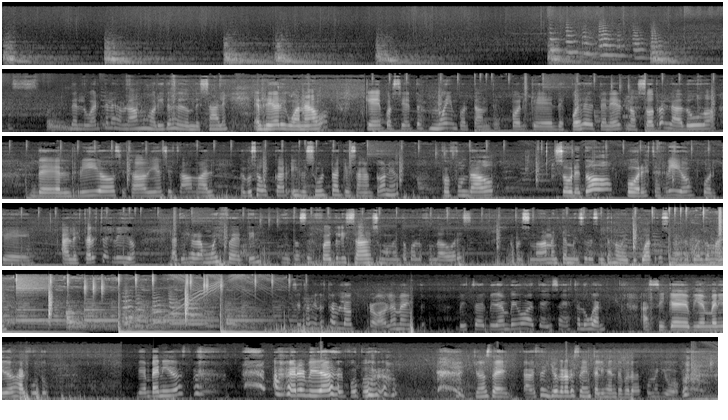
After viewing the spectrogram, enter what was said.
Del lugar que les hablábamos ahorita es de donde sale el río Iguanabo, que por cierto es muy importante porque después de tener nosotros la duda del río, si estaba bien, si estaba mal, me puse a buscar y resulta que San Antonio fue fundado sobre todo por este río, porque al estar este río, la tierra era muy fértil y entonces fue utilizada en su momento por los fundadores, aproximadamente en 1794, si no recuerdo mal. Probablemente viste el video en vivo que hice en este lugar, así que bienvenidos al futuro. Bienvenidos a ver el video del futuro. Yo no sé, a veces yo creo que soy inteligente, pero después me equivoco.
